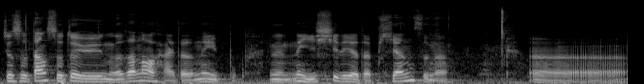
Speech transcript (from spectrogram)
就是当时对于哪吒闹海的那一部嗯那一系列的片子呢，呃。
